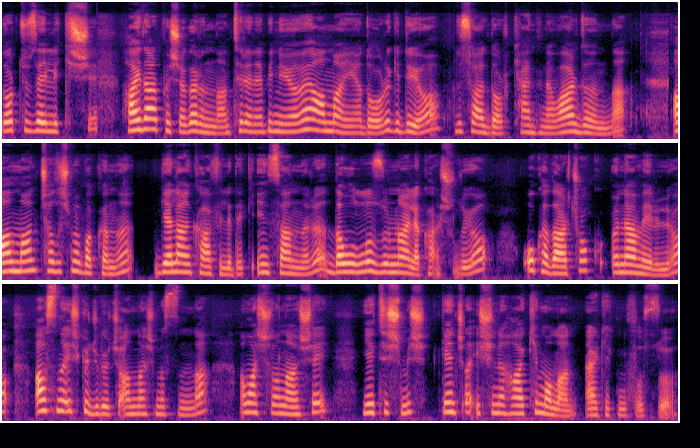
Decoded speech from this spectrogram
450 kişi Haydarpaşa garından trene biniyor ve Almanya'ya doğru gidiyor. Düsseldorf kentine vardığında Alman Çalışma Bakanı gelen kafiledeki insanları davulla zurnayla karşılıyor. O kadar çok önem veriliyor. Aslında iş gücü göçü anlaşmasında amaçlanan şey yetişmiş, genç işine hakim olan erkek nüfusu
